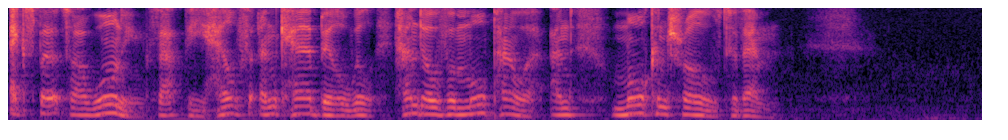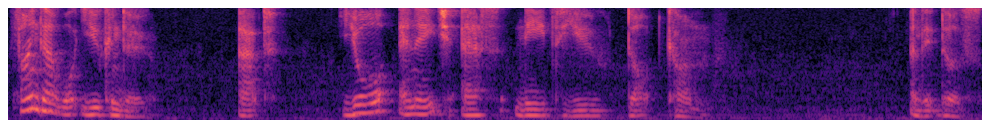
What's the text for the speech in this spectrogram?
Experts are warning that the Health and Care Bill will hand over more power and more control to them. Find out what you can do at yournhsneedsyou.com. And it does.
